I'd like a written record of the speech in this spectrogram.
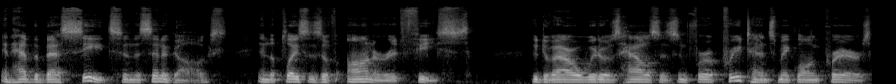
and have the best seats in the synagogues and the places of honor at feasts, who devour widows' houses and for a pretense make long prayers,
